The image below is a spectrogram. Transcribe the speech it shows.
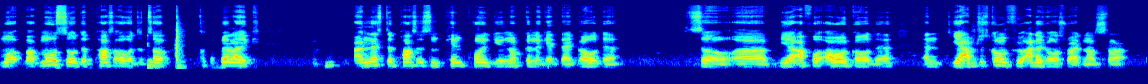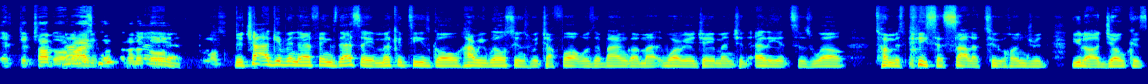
more, but more so the pass over the top. I feel like unless the pass isn't pinpoint, you're not gonna get that goal there. So uh, yeah, I thought our goal there, and yeah, I'm just going through other goals right now. So if the child or no, Ryan got another yeah, goal, yeah. The chat are giving their things. They're saying McAtee's goal, Harry Wilson's, which I thought was a banger. Warrior J mentioned Elliott's as well. Thomas P says Salah 200. You lot are jokers.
